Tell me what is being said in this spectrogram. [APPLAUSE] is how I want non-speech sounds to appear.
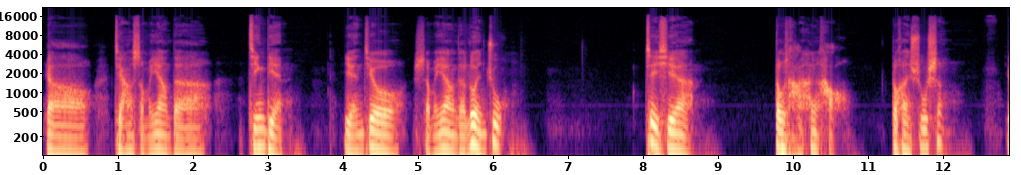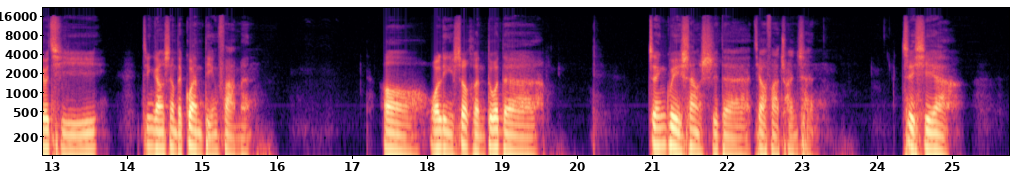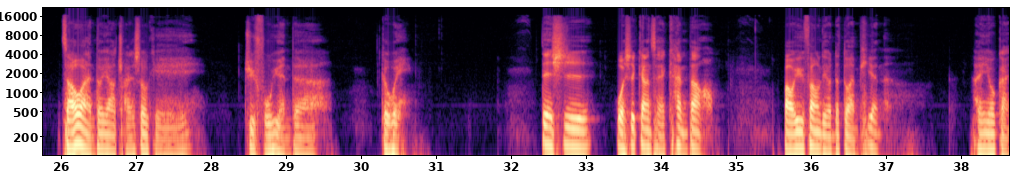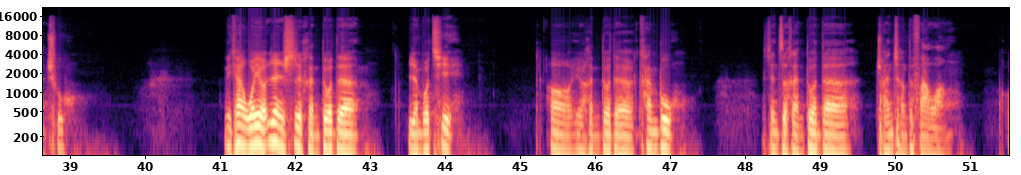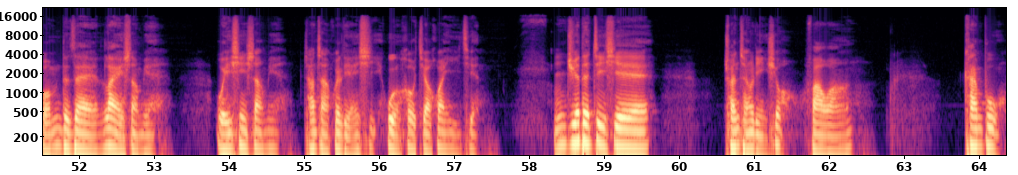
要讲什么样的经典，研究什么样的论著。这些啊，都是很好，都很殊胜。尤其金刚圣的灌顶法门，哦，我领受很多的珍贵上师的教法传承。这些啊，早晚都要传授给具福缘的各位。但是我是刚才看到宝玉放流的短片，很有感触。你看，我有认识很多的仁波切，哦，有很多的堪布，甚至很多的传承的法王，我们都在赖上面。微信上面常常会联系、问候、交换意见。你觉得这些传承领袖、法王、堪布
